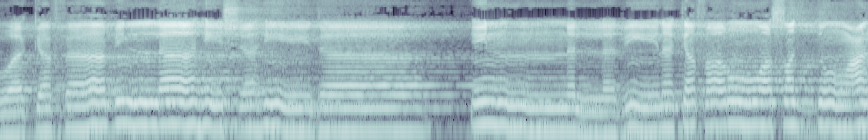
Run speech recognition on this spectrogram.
وكفى بالله شهيدا إن الذين كفروا وصدوا عن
